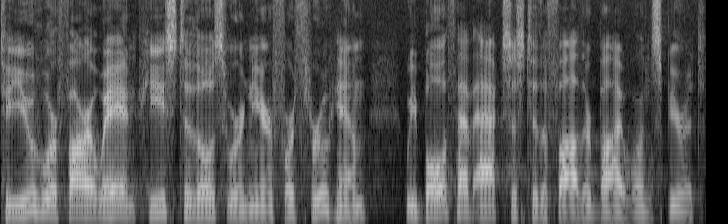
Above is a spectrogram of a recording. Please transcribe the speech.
to you who are far away and peace to those who are near, for through him we both have access to the Father by one Spirit.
